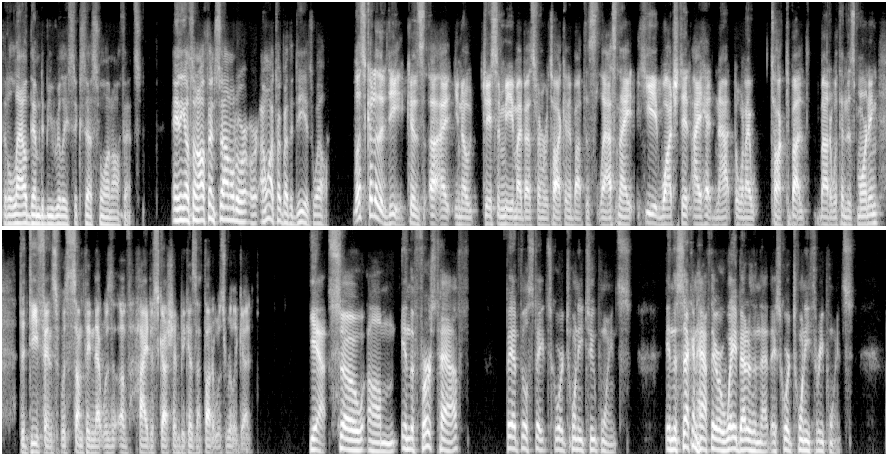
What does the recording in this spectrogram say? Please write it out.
that allowed them to be really successful on offense. Anything else on offense, Donald? Or, or I want to talk about the D as well let's go to the D because uh, I, you know, Jason, me and my best friend were talking about this last night. He had watched it, I had not, but when I talked about about it with him this morning, the defense was something that was of high discussion because I thought it was really good. Yeah. So, um, in the first half, Fayetteville State scored 22 points. In the second half, they were way better than that. They scored 23 points.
